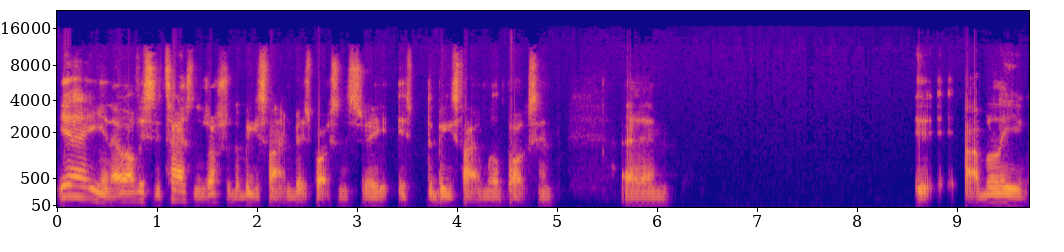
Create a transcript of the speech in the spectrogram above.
Yeah, you know, obviously Tyson and Joshua, the biggest fight in British boxing history, is the biggest fight in world boxing. Um, I believe,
